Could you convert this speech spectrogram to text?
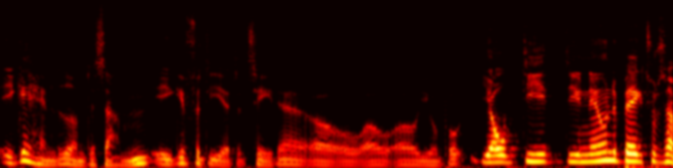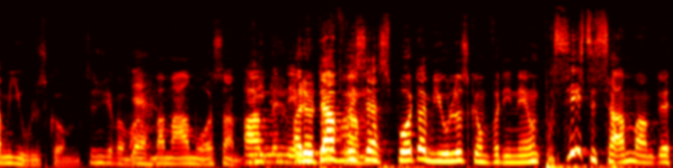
ikke handlet om det samme. Ikke fordi, at Teta og, og, og Jumbo... Jo, de, de nævnte begge to det samme juleskum. Det synes jeg var, meget, Ja. var meget morsomt. Og Og, det er jo derfor, hvis jeg spurgte om juleskum, for de nævnte præcis det samme om det.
